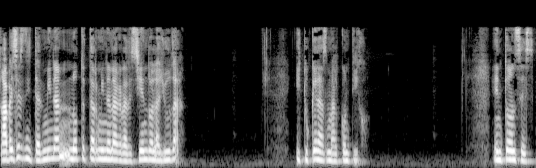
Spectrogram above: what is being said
a veces ni terminan, no te terminan agradeciendo la ayuda y tú quedas mal contigo. Entonces,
